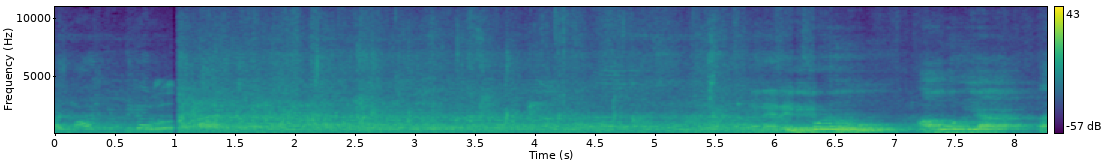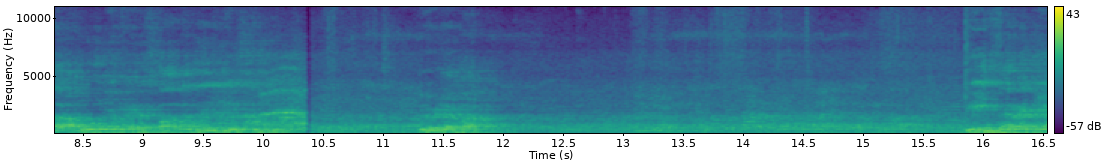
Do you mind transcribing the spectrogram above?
అది మామూలు గిఫ్ట్గా ఇప్పుడు అమూల్య తన అమూల్యమైన స్పందన తెలియజేస్తుంది. వెళ్ళమ్మా. ఈ శరణ్య.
